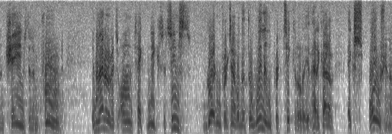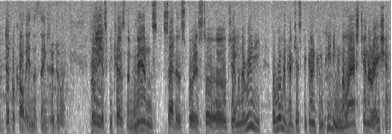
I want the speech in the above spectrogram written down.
and changed and improved in the manner of its own techniques. It seems, Gordon, for example, that the women particularly have had a kind of explosion of difficulty in the things they're doing. Really, it's because the men's side of the sport is so old, Jim, and the really, the women have just begun competing in the last generation.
